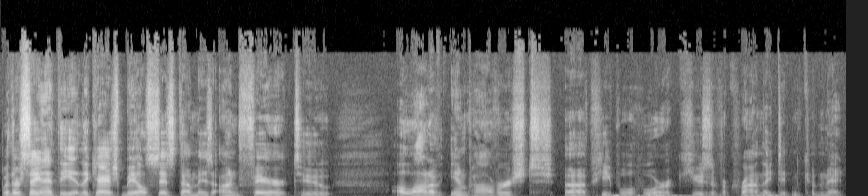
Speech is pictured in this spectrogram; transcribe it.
But they're saying that the the cash bail system is unfair to a lot of impoverished uh, people who are accused of a crime they didn't commit.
